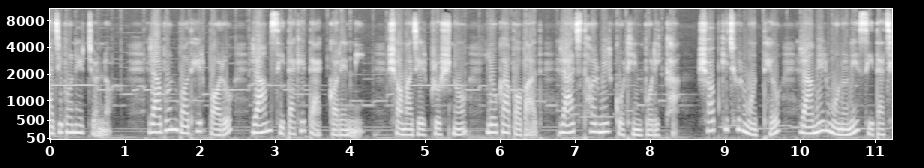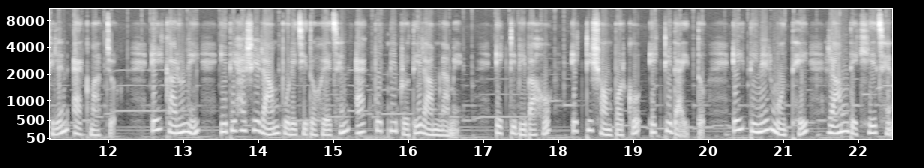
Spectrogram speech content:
আজীবনের জন্য। রাবণ বধের পরও রাম সীতাকে ত্যাগ করেননি। সমাজের প্রশ্ন, লোকাপবাদ, রাজধর্মের কঠিন পরীক্ষা সব কিছুর মধ্যেও রামের মননে সীতা ছিলেন একমাত্র। এই কারণেই ইতিহাসে রাম পরিচিত হয়েছেন এক পত্নী প্রতি রাম নামে। একটি বিবাহ, একটি সম্পর্ক, একটি দায়িত্ব, এই তিনের মধ্যেই রাম দেখিয়েছেন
